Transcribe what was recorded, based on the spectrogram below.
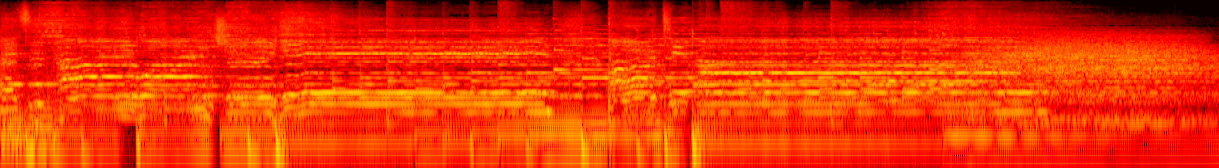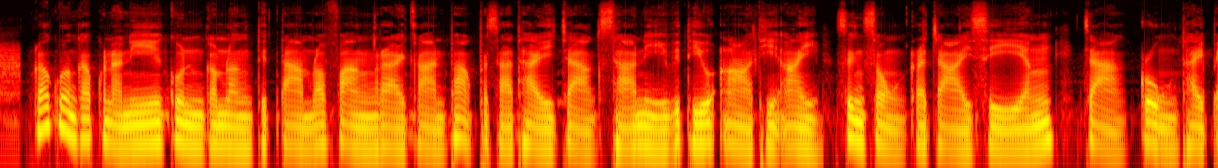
来自台湾之音 RTI ครับคุณครับขณะนี้คุณกำลังติดตามรับฟังรายการภาคภาษาไทยจากสถานีวิทยุ RTI ซึ่งส่งกระจายเสียงจากกรุงไทเป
